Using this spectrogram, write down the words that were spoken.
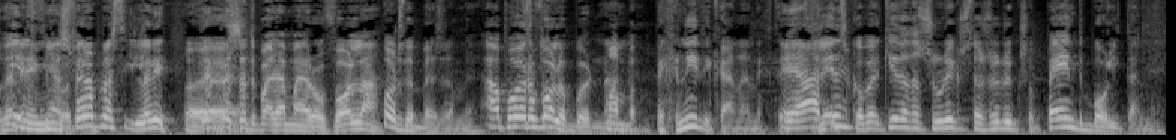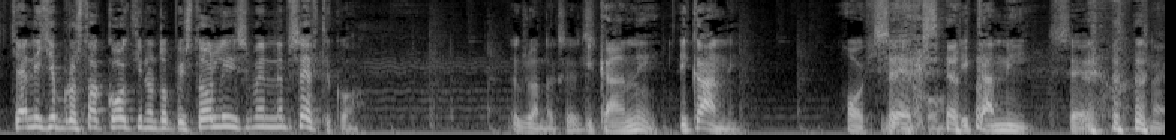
Δεν είναι έχει μια τίποτα. σφαίρα πλαστική. Δηλαδή Ε. δεν παίζατε παλιά με αεροβόλα; Πώς δεν παίζαμε. Από αεροβόλο μπορεί να Μα είναι. παιχνίδι κάνανε χθες. Ε, άντε. Λέει της κοπέλας, κοίτα θα σου ρίξω, θα σου ρίξω. Paintball ήταν. Και αν είχε μπροστά κόκκινο το πιστόλι σημαίνει είναι ψεύτικο. Δεν ξέρω αν τα ξέρεις. Τι κάνει. Ή κάνει. Όχι. Σε δεν έχω. ξέρω. Ικανή. Σε έχω. Ναι.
